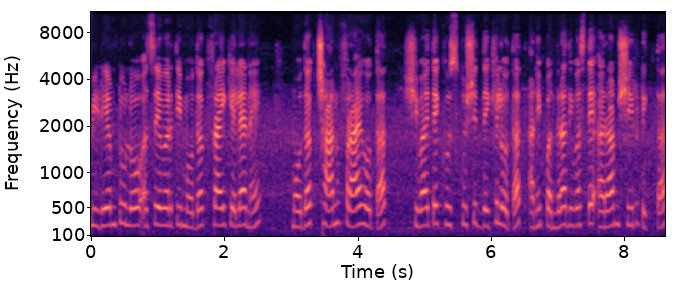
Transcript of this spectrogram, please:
मीडियम टू लो असेवरती मोदक फ्राय केल्याने मोदक छान फ्राय होतात शिवाय ते खुसखुशीत देखील होतात आणि पंधरा दिवस ते आरामशीर टिकतात.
